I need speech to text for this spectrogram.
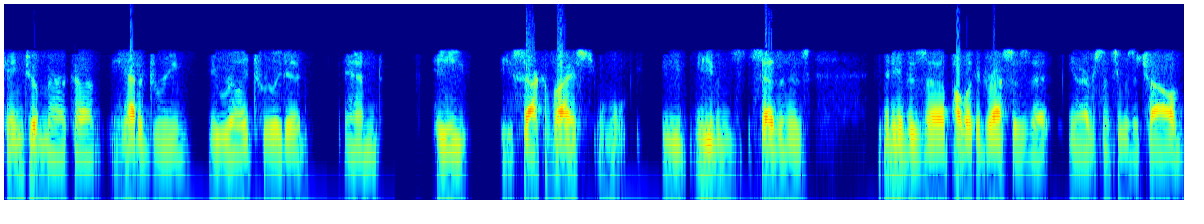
came to America. He had a dream. He really, truly did, and he he sacrificed. He, he even says in his many of his uh, public addresses that you know ever since he was a child,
